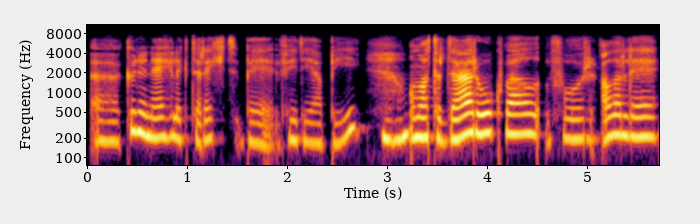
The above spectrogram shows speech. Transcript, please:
eh, kunnen eigenlijk terecht bij VDAB, Mhm. omdat er daar ook wel voor allerlei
